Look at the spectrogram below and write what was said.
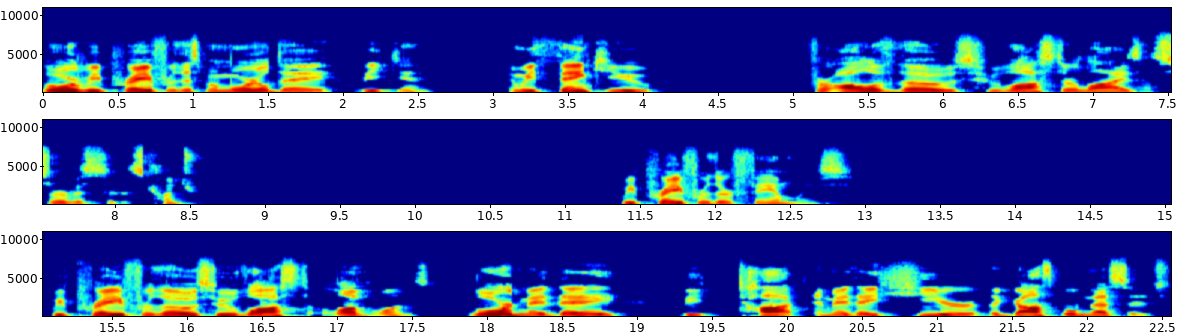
Lord, we pray for this Memorial Day weekend, and we thank you for all of those who lost their lives in service to this country. We pray for their families. We pray for those who lost loved ones. Lord, may they be taught and may they hear the gospel message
